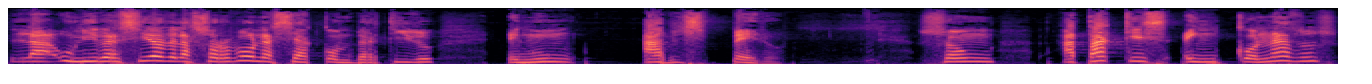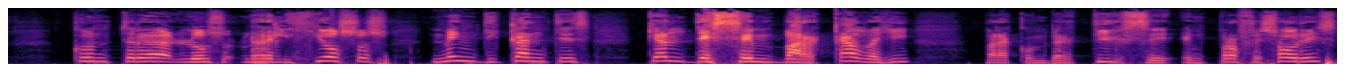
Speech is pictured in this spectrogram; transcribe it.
La Universidad de la Sorbona se ha convertido en un avispero. Son ataques enconados contra los religiosos mendicantes que han desembarcado allí para convertirse en profesores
